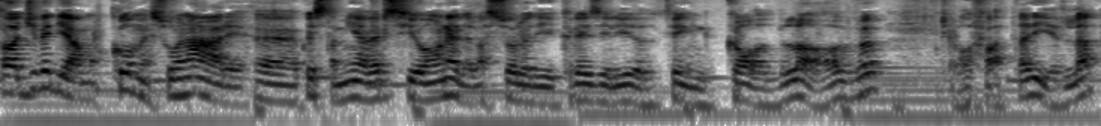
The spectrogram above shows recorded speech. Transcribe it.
Oggi vediamo come suonare eh, questa mia versione dell'assolo di Crazy Little Thing Called Love, ce l'ho fatta a dirla,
